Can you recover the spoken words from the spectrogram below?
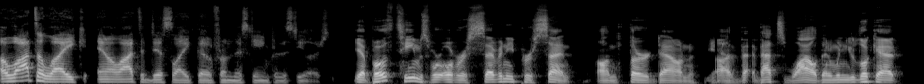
a lot to like and a lot to dislike though from this game for the Steelers. Yeah, both teams were over 70% on third down. Yeah. Uh, th- that's wild. And when you look at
